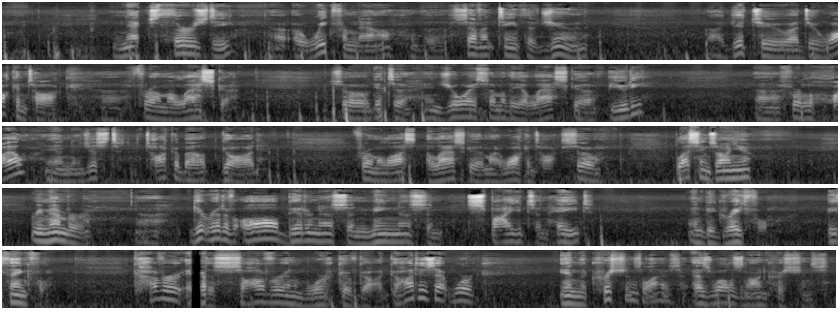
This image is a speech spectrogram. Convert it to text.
next Thursday, uh, a week from now, the 17th of June, I get to uh, do walk and talk uh, from Alaska. So get to enjoy some of the Alaska beauty uh, for a little while and just talk about God from Alaska in my walk and talk. So blessings on you. Remember, uh, get rid of all bitterness and meanness and spite and hate and be grateful. Be thankful. Cover the sovereign work of God. God is at work in the Christians' lives as well as non Christians.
